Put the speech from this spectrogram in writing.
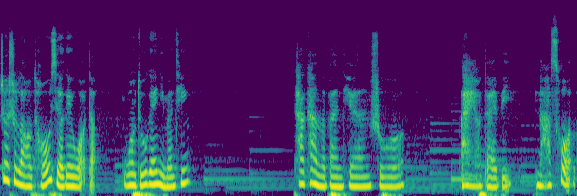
这是老头写给我的，我读给你们听。”他看了半天，说：“哎呦，黛比拿错了，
